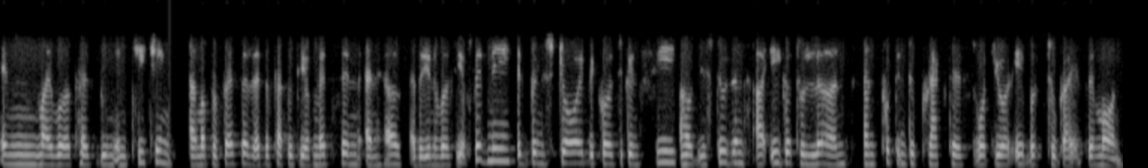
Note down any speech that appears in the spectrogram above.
in my work has been in teaching. I'm a professor at the Faculty of Medicine and Health at the University of Sydney. It brings joy because you can see how the students are eager to learn and put into practice what you are able to guide them on.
